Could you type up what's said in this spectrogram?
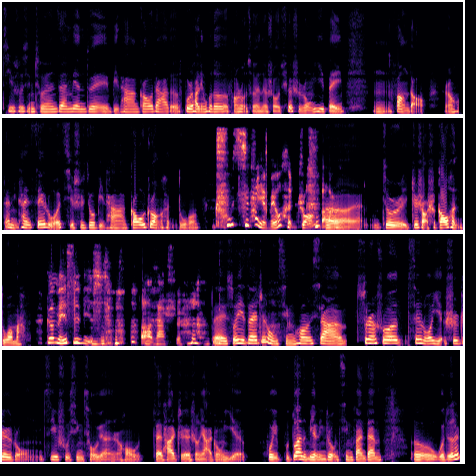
技术型球员在面对比他高大的、不如他灵活的防守球员的时候，确实容易被嗯放倒。然后，但你看 C 罗其实就比他高壮很多，初期他也没有很壮吧？呃，就是至少是高很多嘛。跟梅西比是啊，那是 对。所以在这种情况下，虽然说 C 罗也是这种技术性球员，然后在他职业生涯中也会不断的面临这种侵犯，但呃，我觉得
